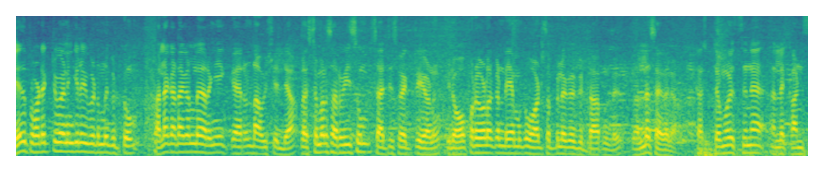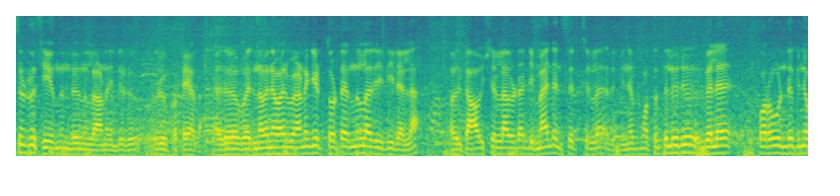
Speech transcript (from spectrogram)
ഏത് പ്രോഡക്റ്റ് വേണമെങ്കിലും ഇവിടുന്ന് കിട്ടും. പല കടകളിൽ ഇറങ്ങി കയറേണ്ട ആവശ്യമില്ല. കസ്റ്റമർ സർവീസും സാറ്റിസ്ഫാക്ടറി ആണ്. പിന്നെ ഓഫറുകളൊക്കെ ഉണ്ടെങ്കിൽ നമുക്ക് വാട്സപ്പിലൊക്കെ കിട്ടാറുണ്ട്. നല്ല സേവനമാണ്. കസ്റ്റമേഴ്സിനെ നല്ല കൺസിഡർ ചെയ്യുന്നുണ്ട് എന്നുള്ളതാണ് ഇതിന്റെ ഒരു ഒരു പ്രത്യേകത. അത് വരുന്നവനെ അവൻ വേണമെങ്കിൽ എടുത്തോട്ടെ എന്നുള്ള രീതിയിലല്ല. അവർക്ക് ആവശ്യമുള്ള അവരുടെ ഡിമാൻഡ് അനുസരിച്ചുള്ള അത്. പിന്നെ മൊത്തത്തിലൊരു വില കുറവുണ്ട്. പിന്നെ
